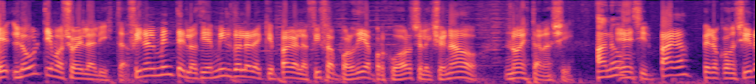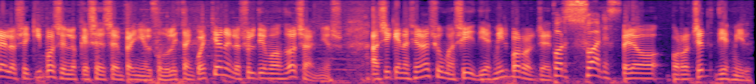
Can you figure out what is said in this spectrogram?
Eh, lo último sobre la lista. Finalmente, los 10 mil dólares que paga la FIFA por día por jugador seleccionado no están allí. Ah, ¿no? Es decir, paga, pero considera los equipos en los que se desempeñó el futbolista en cuestión en los últimos dos años. Así que Nacional suma, sí, 10 mil por Rochet. Por Suárez. Pero por Rochet, 10 mil.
